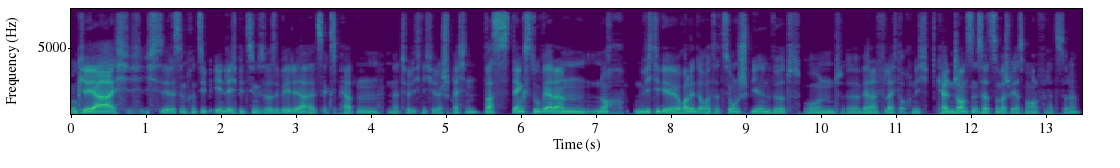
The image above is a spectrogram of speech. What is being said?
Okay, ja, ich, ich, ich sehe das im Prinzip ähnlich, beziehungsweise will dir als Experten natürlich nicht widersprechen. Was denkst du, wer dann noch eine wichtige Rolle in der Rotation spielen wird und äh, wer dann vielleicht auch nicht? Calvin Johnson ist jetzt zum Beispiel erstmal auch verletzt, oder?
